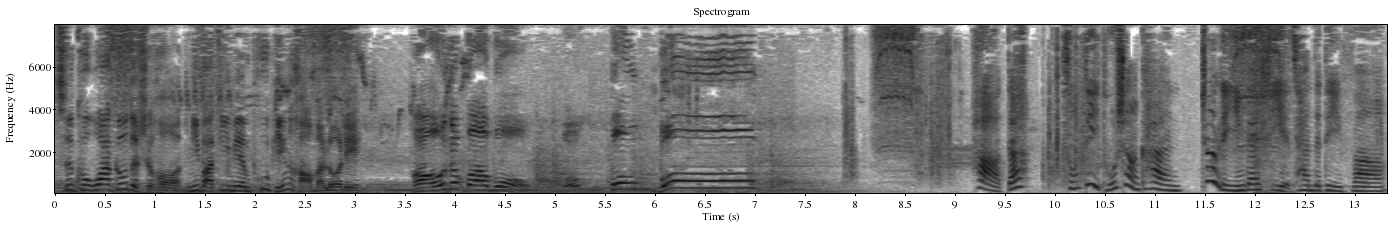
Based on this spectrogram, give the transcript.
斯库挖沟的时候，你把地面铺平好吗，罗莉？好的，巴布。嘣嘣嘣！好的，从地图上看，这里应该是野餐的地方。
